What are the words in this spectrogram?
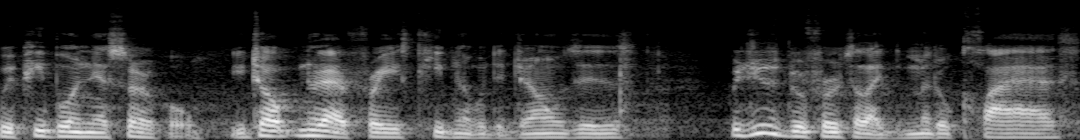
with people in their circle. You talk, you know that phrase, keeping up with the Joneses, which usually refers to like the middle class.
